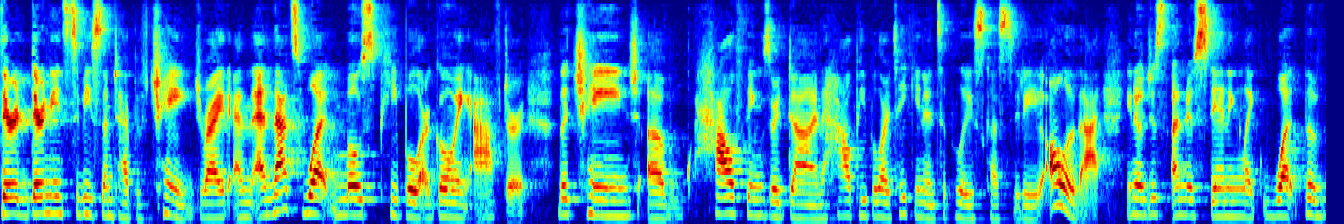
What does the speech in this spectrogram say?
there there needs to be some type of change, right? And and that's what most people are going after. The change of how things are done, how people are taken into police custody, all of that. You know, just understanding like what the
